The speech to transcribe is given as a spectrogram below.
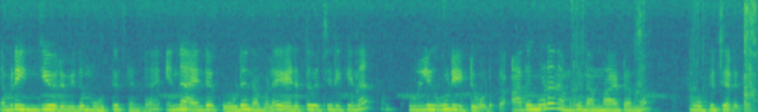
നമ്മുടെ ഇഞ്ചി ഒരുവിധം മൂത്തിട്ടുണ്ട്. ഇനി അതിന്റെ കൂടെ നമ്മൾ എടുത്തു വെച്ചിരിക്കുന്ന ഉള്ളി കൂടി ഇട്ട് കൊടുക്കുക അതും കൂടെ നമുക്ക് നന്നായിട്ടൊന്ന് മൂപ്പിച്ചെടുക്കാം.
